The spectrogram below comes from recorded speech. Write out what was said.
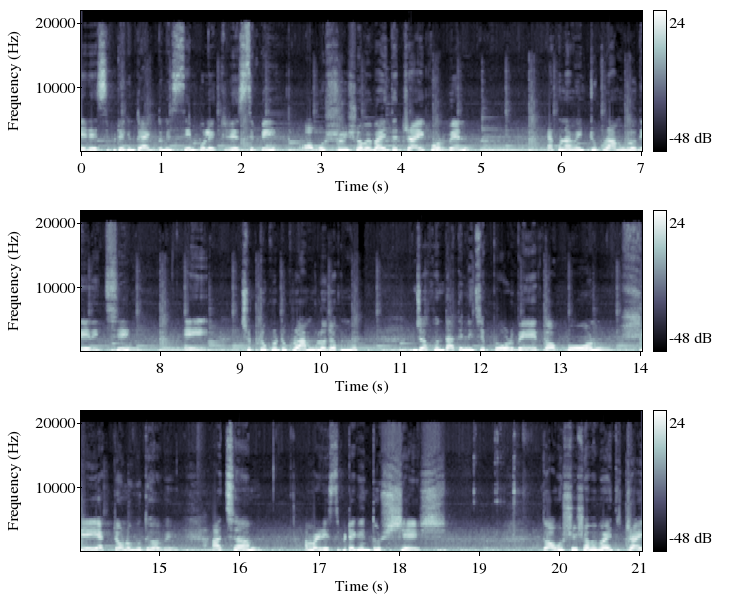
এই রেসিপিটা কিন্তু একদমই সিম্পল একটি রেসিপি অবশ্যই সবাই বাড়িতে ট্রাই করবেন। এখন আমি টুকরো আমগুলো দিয়ে দিচ্ছি। এই ছোট টুকরো টুকরো আমগুলো যখন যখন দাঁতের নিচে পড়বে, তখন সেই একটা অনুভূতি হবে। আচ্ছা আমার রেসিপিটা কিন্তু শেষ। তো অবশ্যই সবাই বাড়িতে ট্রাই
